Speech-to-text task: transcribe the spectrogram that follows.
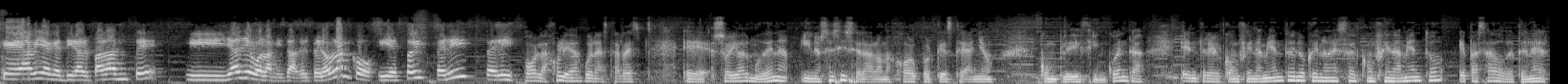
que había que tirar para adelante y ya llevo la mitad del pelo blanco y estoy feliz, feliz. Hola Julia, buenas tardes. Eh, soy Almudena y no sé si será lo mejor porque este año cumplí 50. Entre el confinamiento y lo que no es el confinamiento he pasado de tener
